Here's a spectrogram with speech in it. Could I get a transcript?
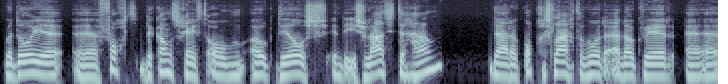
Waardoor je uh, vocht de kans geeft om ook deels in de isolatie te gaan. Daar ook opgeslagen te worden en ook weer uh,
